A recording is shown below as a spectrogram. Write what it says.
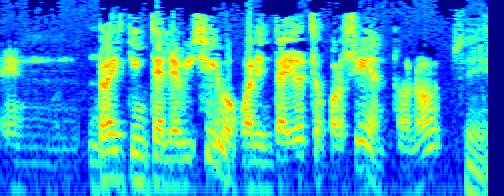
en, rating televisivo, 48%, ¿no? Sí.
